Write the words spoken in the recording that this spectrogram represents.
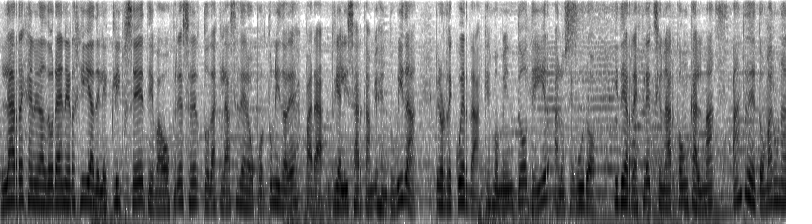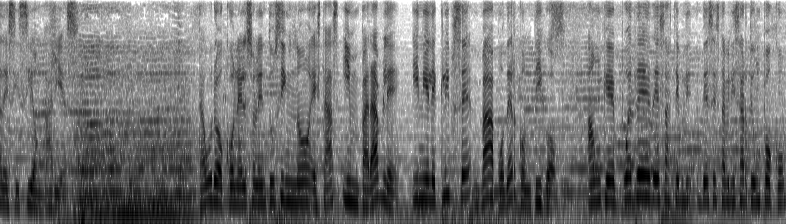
La regeneradora energía del eclipse te va a ofrecer toda clase de oportunidades para realizar cambios en tu vida, pero recuerda que es momento de ir a lo seguro y de reflexionar con calma antes de tomar una decisión, Aries. Tauro, con el sol en tu signo estás imparable y ni el eclipse va a poder contigo. Aunque puede desestabilizarte un poco,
